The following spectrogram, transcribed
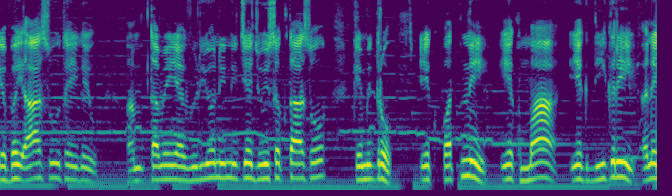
કે ભાઈ આ શું થઈ ગયું? આમ તમે અહીંયા વિડીયોની નીચે જોઈ શકતા હશો કે મિત્રો, એક પત્ની, એક માં, એક દીકરી અને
